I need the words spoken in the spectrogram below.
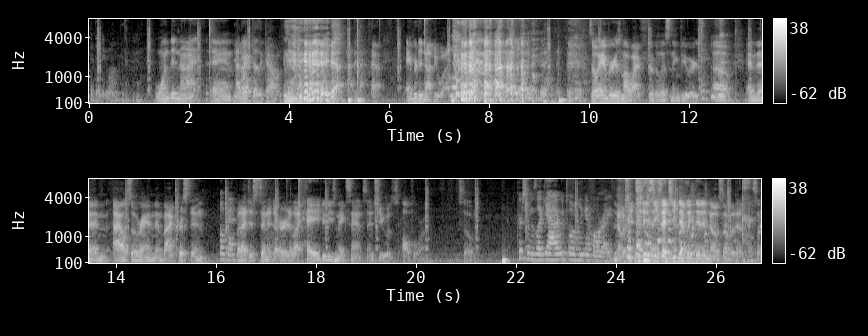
Did they do well? One did not, and Your I rank don't. doesn't count. yeah, yeah. Amber did not do well. so Amber is my wife for the listening viewers, um, and then I also ran them by Kristen, Okay. but I just sent it to her to like, hey, do these make sense? And she was all for them. So Kristen was like, "Yeah, I would totally get them all right." no, she, she, she said she definitely didn't know some of this. So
